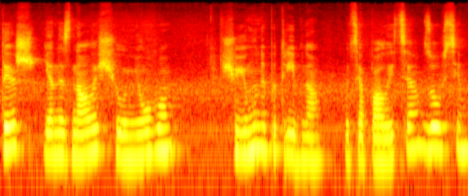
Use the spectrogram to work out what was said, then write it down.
Теж я не знала, що у нього, що йому не потрібна оця палиця зовсім,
